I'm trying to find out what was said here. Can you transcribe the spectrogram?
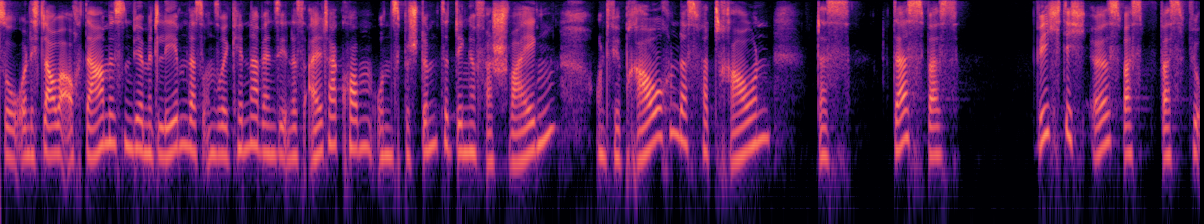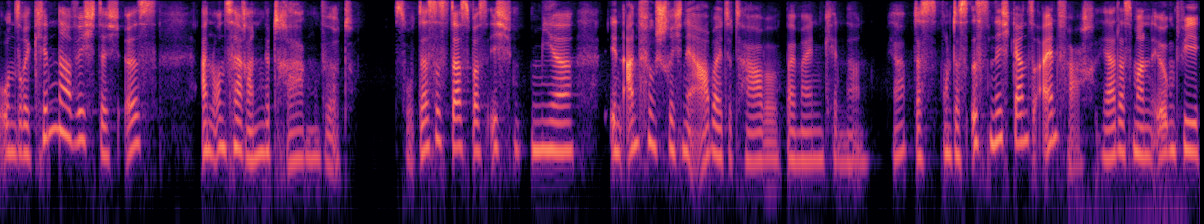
So, und ich glaube, auch da müssen wir mit leben, dass unsere Kinder, wenn sie in das Alter kommen, uns bestimmte Dinge verschweigen. Und wir brauchen das Vertrauen, dass das, was wichtig ist, was, was für unsere Kinder wichtig ist, an uns herangetragen wird. So, das ist das, was ich mir in Anführungsstrichen erarbeitet habe bei meinen Kindern. Ja, das, und das ist nicht ganz einfach, ja, dass man irgendwie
